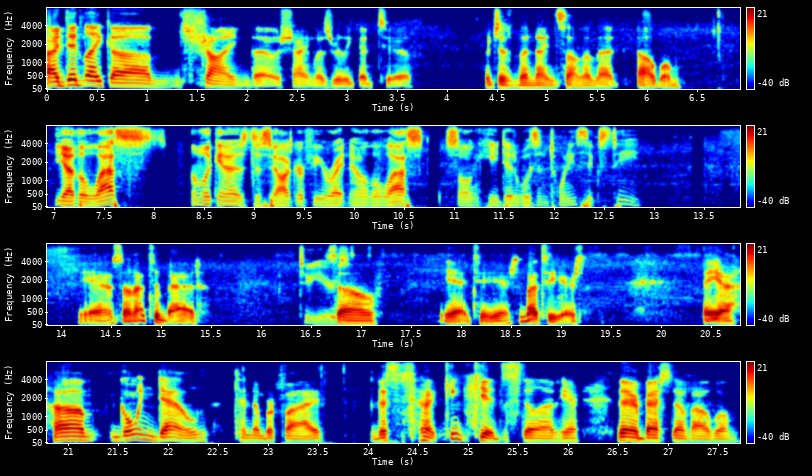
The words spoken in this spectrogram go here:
I did like um, Shine though. Shine was really good too, which is the ninth song on that album. Yeah, the last. I'm looking at his discography right now. The last song he did was in 2016. Yeah, so not too bad. Two years. So, yeah, two years, about two years. But yeah, um, going down to number five. This is KinKi Kids is still on here. Their best of album.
